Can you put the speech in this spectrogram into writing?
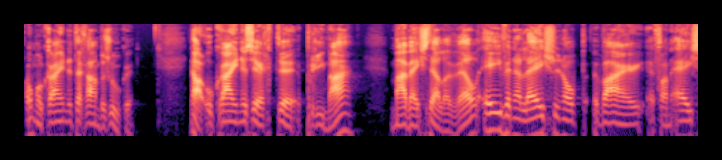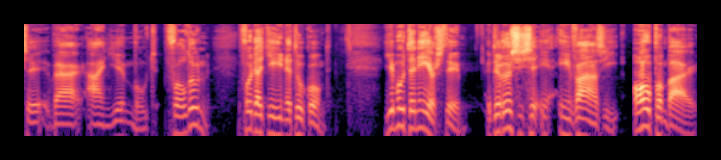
om Oekraïne te gaan bezoeken. Nou, Oekraïne zegt uh, prima, maar wij stellen wel even een lijstje op waar, van eisen waaraan je moet voldoen voordat je hier naartoe komt. Je moet ten eerste de Russische invasie openbaar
